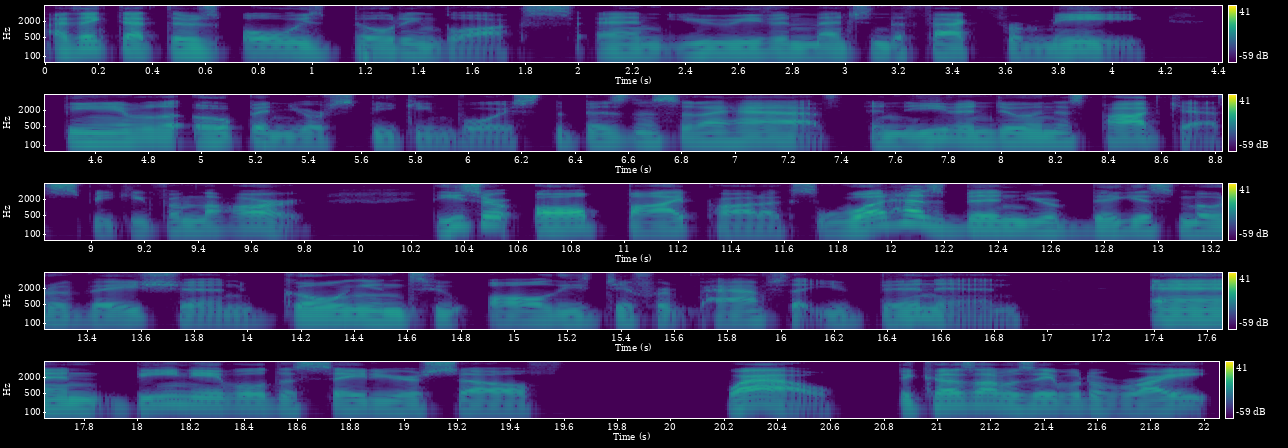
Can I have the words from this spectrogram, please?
i think that there's always building blocks. And you even mentioned the fact for me being able to open your speaking voice the business that i have and even doing this podcast speaking from the heart these are all byproducts. What has been your biggest motivation going into all these different paths that you've been in and being able to say to yourself, wow, because I was able to write,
